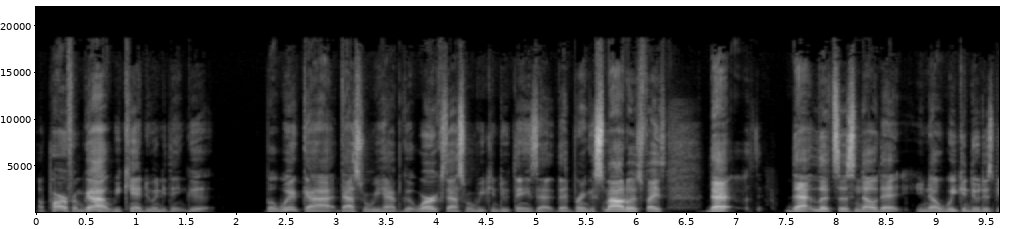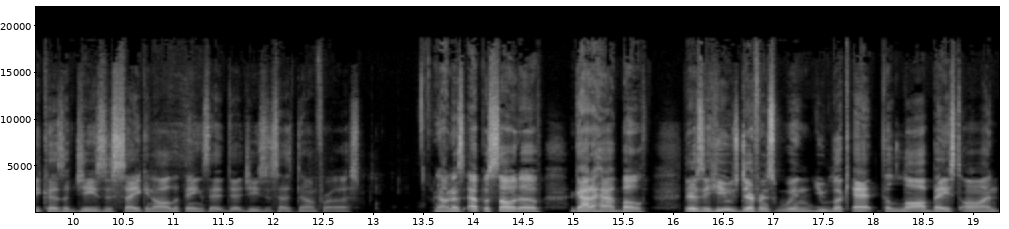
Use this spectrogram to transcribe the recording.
Apart from God, we can't do anything good. But with God, that's where we have good works. That's where we can do things that, that bring a smile to his face. That that lets us know that, you know, we can do this because of Jesus' sake and all the things that, that Jesus has done for us. Now, in this episode of Gotta Have Both, there's a huge difference when you look at the law based on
